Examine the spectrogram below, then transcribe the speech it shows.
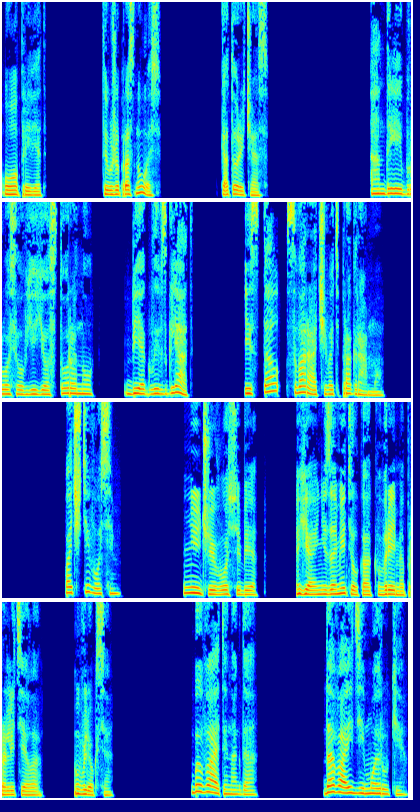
О, привет. Ты уже проснулась? Который час? Андрей бросил в ее сторону беглый взгляд и стал сворачивать программу. Почти восемь. Ничего себе. Я и не заметил, как время пролетело. Увлекся. Бывает иногда. Давай, иди, мой руки.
